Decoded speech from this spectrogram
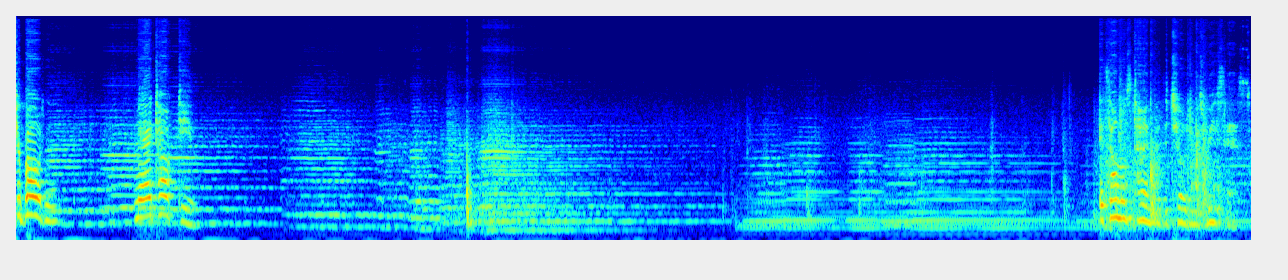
Mr. Bowden, may I talk to you? It's almost time for the children's recess.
